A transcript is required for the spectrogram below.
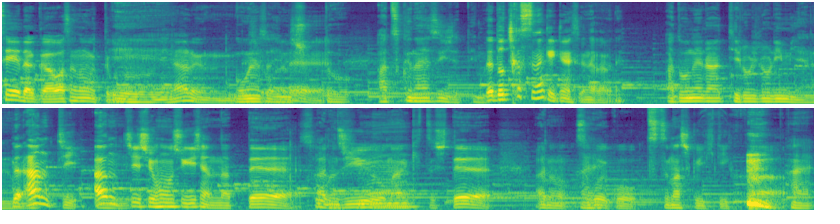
清濁合わせ飲むってことになるんでね。ごめんなさい、今ちょっと熱くなりすぎちゃって。どっちか捨てなきゃいけないですよねだからね。アドネラティロリロリみたいなアンチ。アンチ資本主義者になって、あの自由を満喫してあのすごいこうつつましく生きていくか、はい。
